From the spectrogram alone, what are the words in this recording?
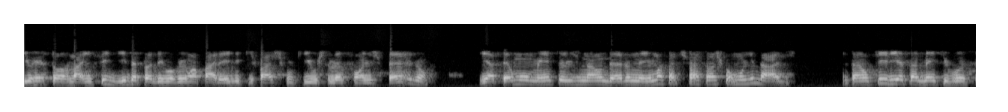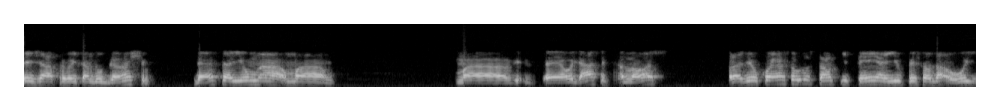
iam retornar em seguida para devolver um aparelho que faz com que os telefones pegam e até o momento eles não deram nenhuma satisfação às comunidades. Então eu queria também que você, já aproveitando o gancho, desse aí uma, uma, uma é, olhasse para nós para ver qual é a solução que tem aí o pessoal da Oi,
